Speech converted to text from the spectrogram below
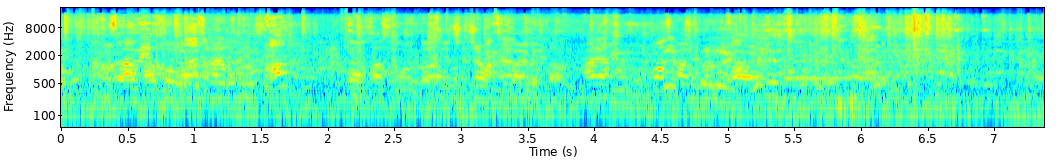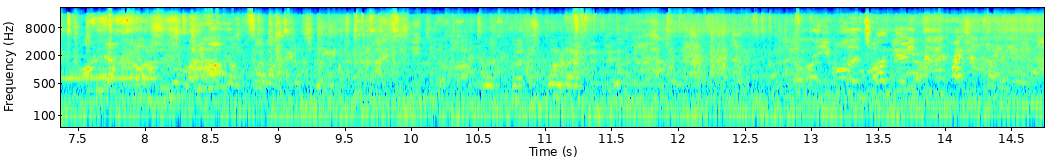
3일 공부하지 말고 놀까? 나 가서 나 이제 채점 가야겠다. 아니야, 공부하지 말고 놀까? 아니, 약간 희망이 없어가지고. 근데 이번에 전교 1등이 80점.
